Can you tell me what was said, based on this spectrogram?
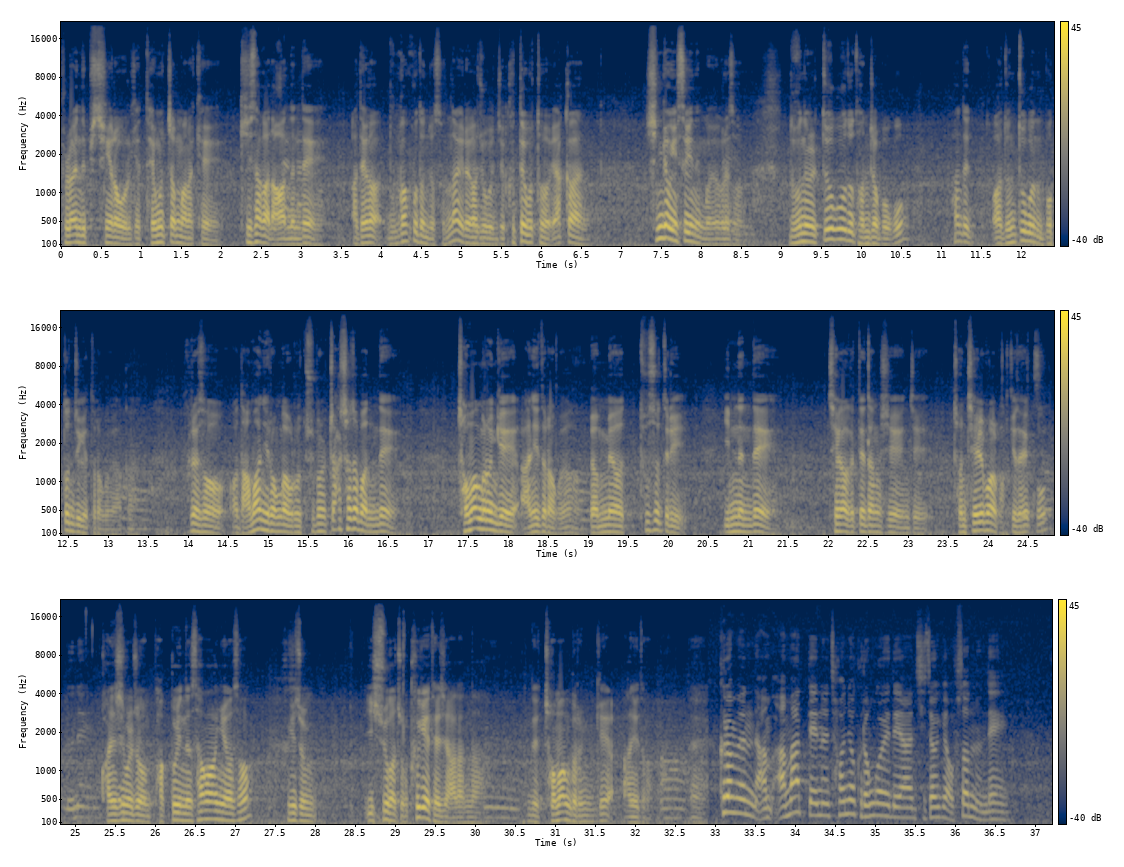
블라인드 피칭이라고 이렇게 대문짝만하게 기사가 나왔는데 아 내가 눈 감고 던졌었나 이래가지고 이제 그때부터 약간 신경이 쓰이는 거예요. 그래서 눈을 뜨고도 던져보고 하는데 아, 눈 뜨고는 못 던지겠더라고요. 약간 그래서 아, 나만 이런가 그러고 주변을 쫙 찾아봤는데 저만 그런 게 아니더라고요. 몇몇 투수들이 있는데 제가 그때 당시에 이제 전체 1번을 받기도 했고 눈에 관심을 좀 받고 있는 상황이어서 그게 좀 이슈가 좀 크게 되지 않았나. 근데 저만 그런 게 아니더라고요. 아, 네. 그러면 아- 아마 때는 전혀 그런 거에 대한 지적이 없었는데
